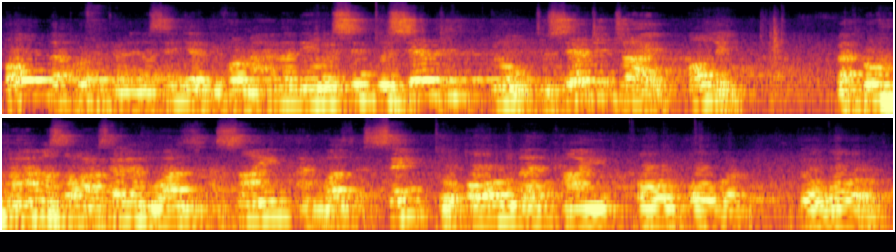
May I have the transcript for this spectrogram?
all the prophet and the messenger before Muhammad, they were sent to certain group, to certain tribe only. But Prophet Muhammad was assigned and was sent to all mankind all over the world.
